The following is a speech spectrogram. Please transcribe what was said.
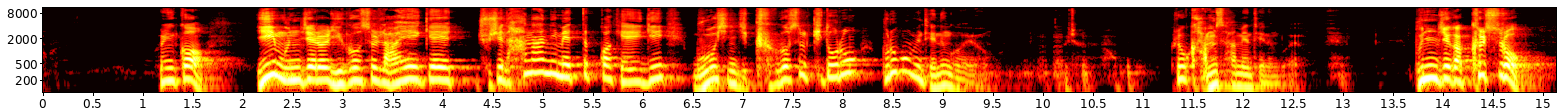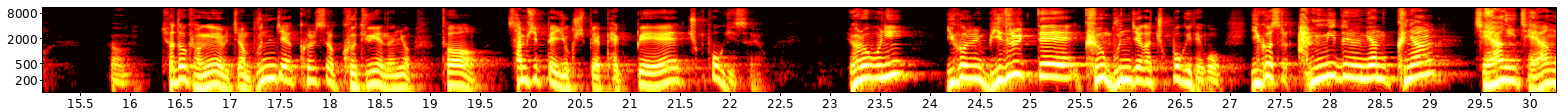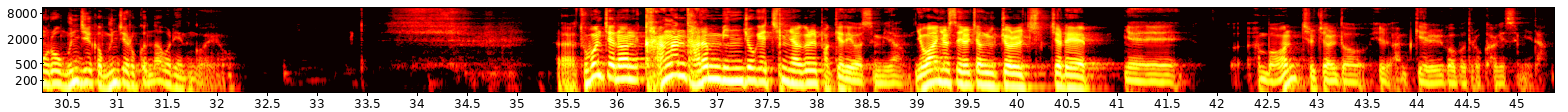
그러니까 이 문제를 이것을 나에게 주신 하나님의 뜻과 계획이 무엇인지 그것을 기도로 물어보면 되는 거예요. 그렇죠? 그리고 감사하면 되는 거예요. 예. 문제가 클수록 어, 저도 경영했지만 문제가 클수록 그 뒤에는요, 더 30배, 60배, 100배의 축복이 있어요. 여러분이 이걸 믿을 때 그 문제가 축복이 되고 이것을 안 믿으면 그냥 재앙이 재앙으로 문제가 문제로 끝나버리는 거예요. 어, 두 번째는 강한 다른 민족의 침략을 받게 되었습니다. 요한일서 1장 6절 7절에 예, 한번 7절도 함께 읽어보도록 하겠습니다.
